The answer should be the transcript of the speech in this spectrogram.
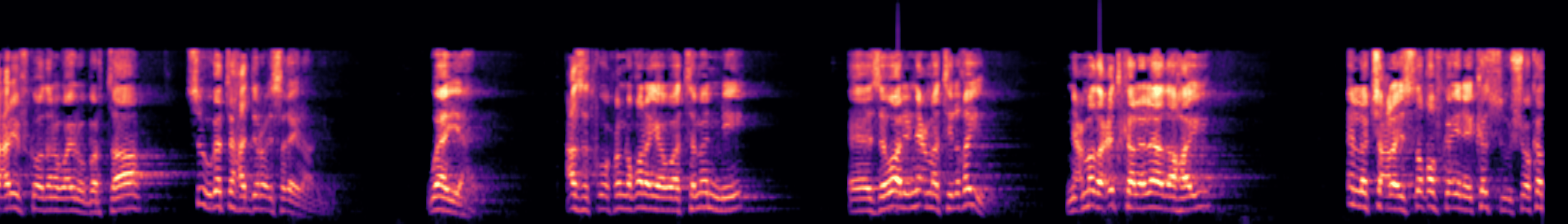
tacriifkoodana waa inuu bartaa si uga taxadiro isaga ilaaliyo. Waayahay xasadku wuxuu noqonayaa waa tamani zawaali nicmati alghayr. Nicmada cid kale leedahay in la jeclaysto qofka inay ka suusho ka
